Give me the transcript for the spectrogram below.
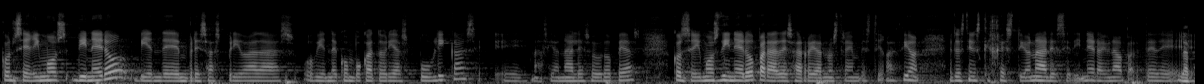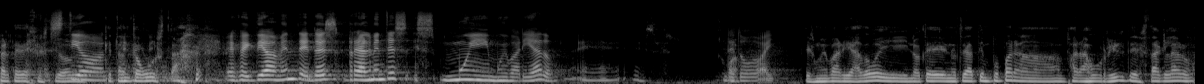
conseguimos dinero, bien de empresas privadas o bien de convocatorias públicas, eh, nacionales o europeas, conseguimos dinero para desarrollar nuestra investigación. Entonces tienes que gestionar ese dinero, hay una parte de, La parte de, gestión, que tanto gusta. Efectivamente, entonces realmente es, muy, muy variado, de todo hay es muy variado y no te, no te da tiempo para, para, aburrirte, está claro.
